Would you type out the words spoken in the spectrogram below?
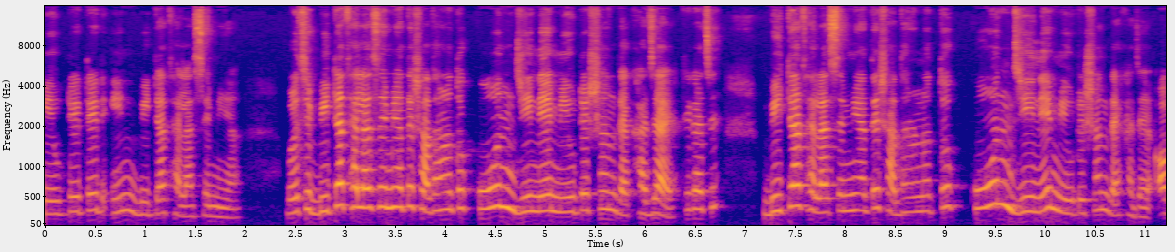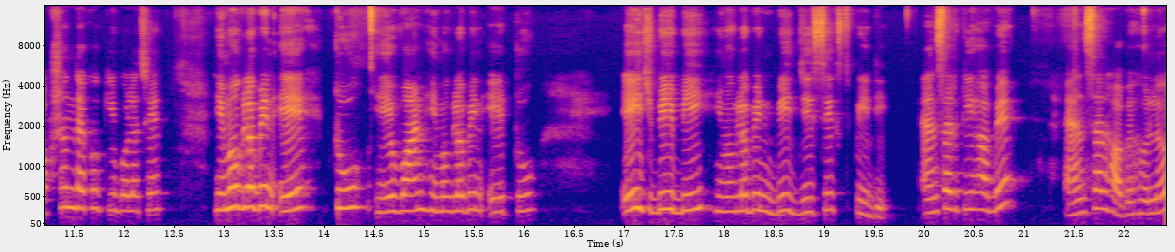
mutated in beta thalassemia বলেছে বিটা থ্যালাসেমিয়াতে সাধারণত কোন জিনে মিউটেশন দেখা যায়? ঠিক আছে? বিটা থ্যালাসেমিয়াতে সাধারণত কোন জিনে মিউটেশন দেখা যায়? অপশন দেখো কি বলেছে? Hemoglobin A two A one hemoglobin A two H B hemoglobin B G six PD answer কি হবে? অ্যান্সার হবে হলো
